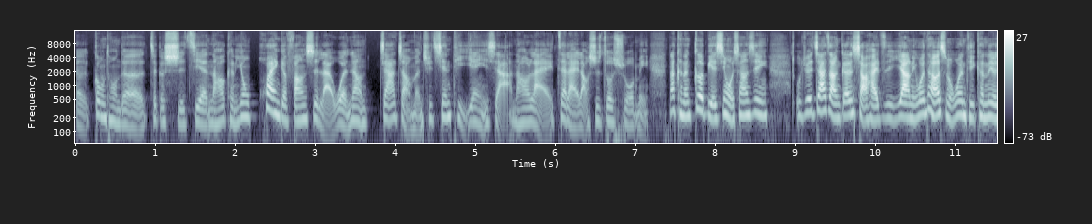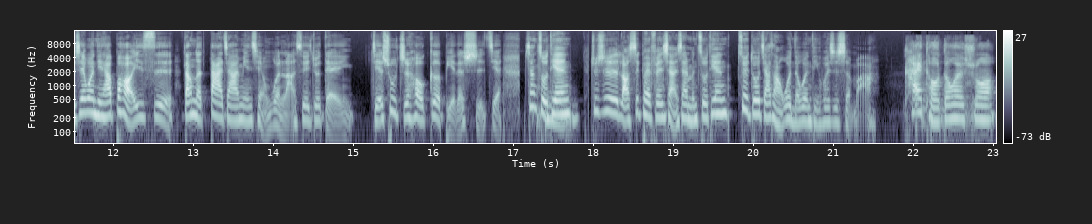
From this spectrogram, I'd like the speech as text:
呃共同的这个时间，然后可能用换一个方式来问，让家长们去先体验一下，然后来再来老师做说明。那可能个别性，我相信，我觉得家长跟小孩子一样，你问他有什么问题，可能有些问题他不好意思当着大家面前问啦，所以就得结束之后个别的时间。像昨天，嗯，就是老师可以分享一下，你们昨天最多家长问的问题会是什么啊？开头都会说，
